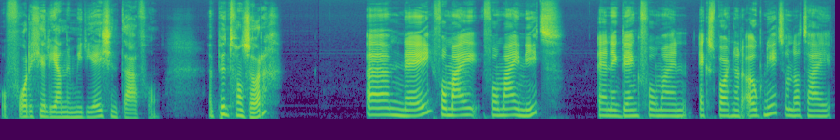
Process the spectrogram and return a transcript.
of voordat jullie aan de mediation tafel, een punt van zorg? Um, nee, voor mij, voor mij niet. En ik denk voor mijn ex-partner ook niet, omdat hij.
